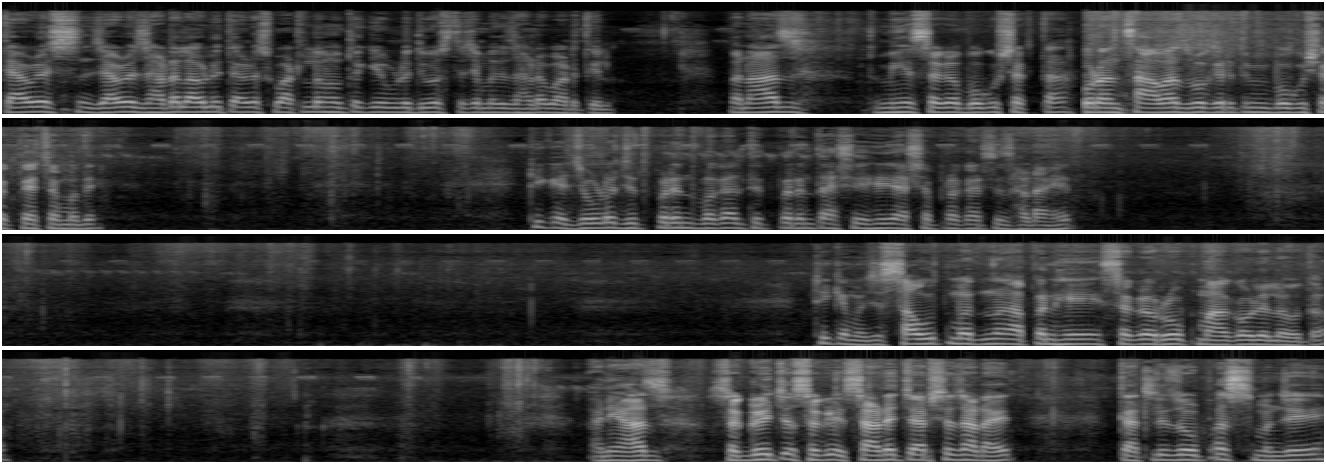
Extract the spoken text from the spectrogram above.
त्यावेळेस ज्यावेळेस झाडं लावली त्यावेळेस वाटलं नव्हतं की एवढे दिवस त्याच्यामध्ये झाडं वाढतील. पण आज तुम्ही हे सगळं बघू शकता. पोरांचा आवाज वगैरे तुम्ही बघू शकता याच्यामध्ये. ठीक आहे जेवढं जिथपर्यंत बघाल तिथपर्यंत असे हे अशा प्रकारचे झाडं आहेत. ठीक आहे म्हणजे साऊथमधनं आपण हे सगळं रोप मागवलेलं होतं. आणि आज सगळेच्या सगळे साडेचारशे झाडं आहेत. त्यातले जवळपास म्हणजे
